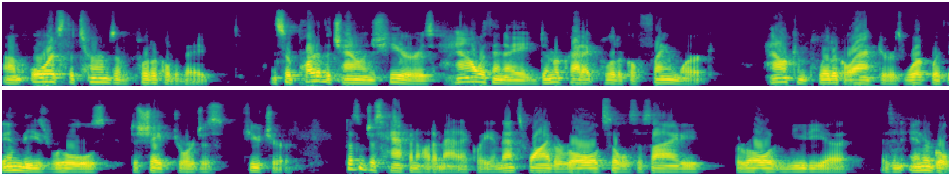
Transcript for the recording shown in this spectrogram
um, or it's the terms of political debate. And so part of the challenge here is how within a democratic political framework, how can political actors work within these rules to shape Georgia's future? It doesn't just happen automatically, and that's why the role of civil society, the role of media, is an integral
